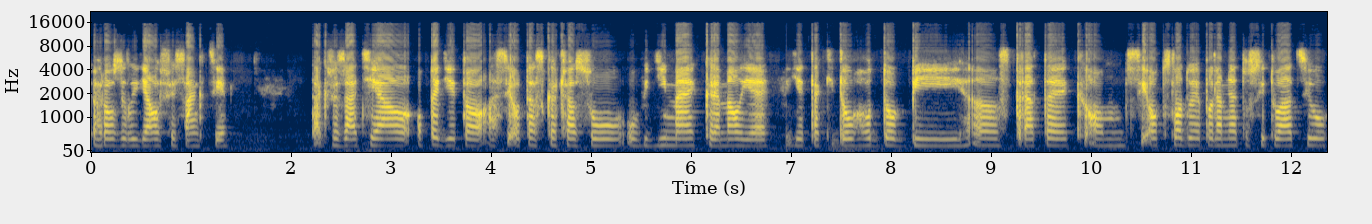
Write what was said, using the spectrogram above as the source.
hrozili ďalšie sankcie. Takže zatiaľ opäť je to asi otázka času, uvidíme. Kreml je, je taký dlhodobý uh, stratég, on si odsleduje podľa mňa tú situáciu.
